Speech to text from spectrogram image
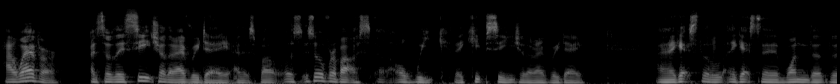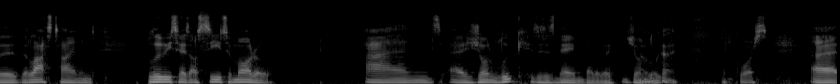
However, and so they see each other every day, and it's about it's, over about a week. They keep seeing each other every day, and it gets to the it gets to one the the, the last time, and Bluey says, "I'll see you tomorrow," and uh, Jean Luc is his name, by the way. Jean Luc, Okay. of course, uh,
